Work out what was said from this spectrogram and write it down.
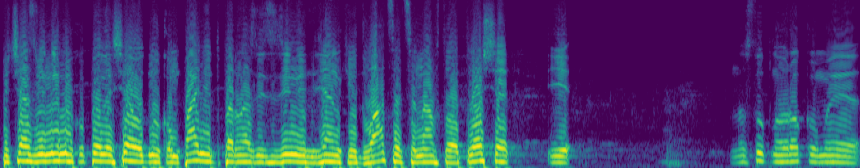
під час війни ми купили ще одну компанію, тепер у нас ліцензійних ділянків 20, це нафтова площа. І наступного року ми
